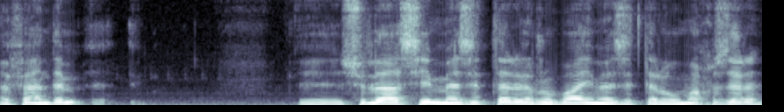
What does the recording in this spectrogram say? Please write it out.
Efendim e, sülasi mezitler ve rubai mezitler olmak üzere.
